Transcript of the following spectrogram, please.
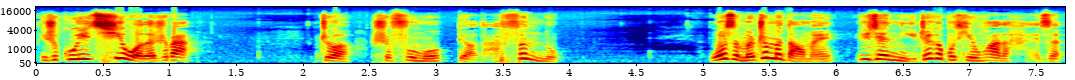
你是故意气我的是吧？这是父母表达愤怒。我怎么这么倒霉，遇见你这个不听话的孩子？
